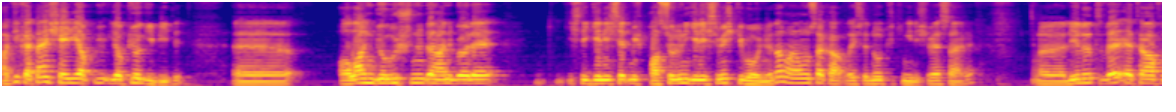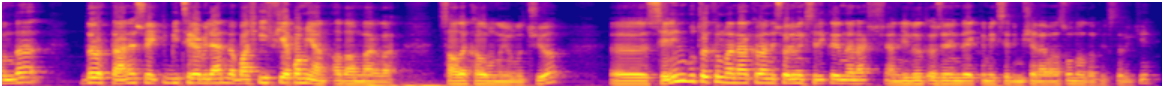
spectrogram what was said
hakikaten şey yap, yapıyor gibiydi. E, alan görüşünü de hani böyle işte genişletmiş, pasörünü geliştirmiş gibi oynuyordu ama onun sakatlığı işte Nurkic'in gidişi vesaire. E, Lillard ve etrafında dört tane sürekli bitirebilen ve başka hiçbir şey yapamayan adamlarla sahada kalımına yol açıyor. Ee, senin bu takımla alakalı hani söylemek istediklerin neler? Yani Lillard özelinde eklemek istediğin bir şeyler varsa onu da alabiliriz tabii ki.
